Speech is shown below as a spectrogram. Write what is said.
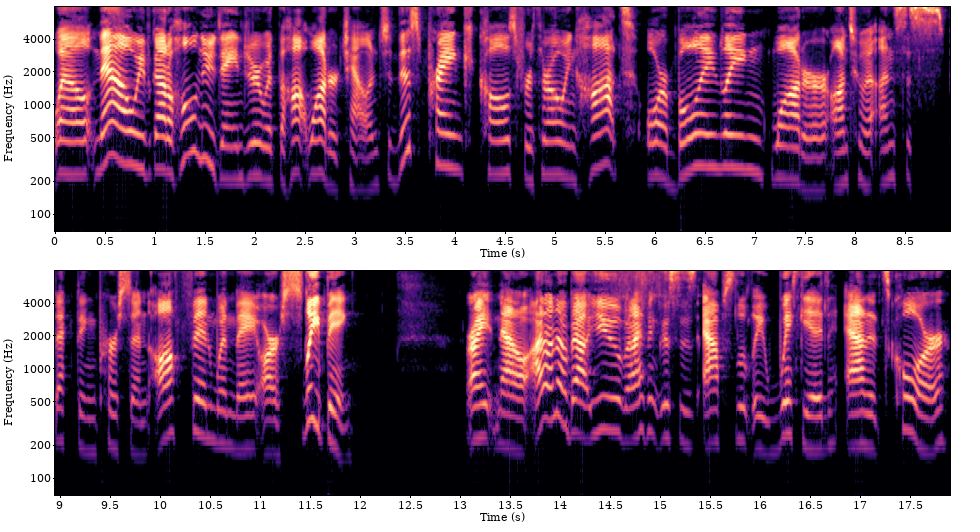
Well, now we've got a whole new danger with the hot water challenge. This prank calls for throwing hot or boiling water onto an unsuspecting person, often when they are sleeping. Right now, I don't know about you, but I think this is absolutely wicked at its core.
